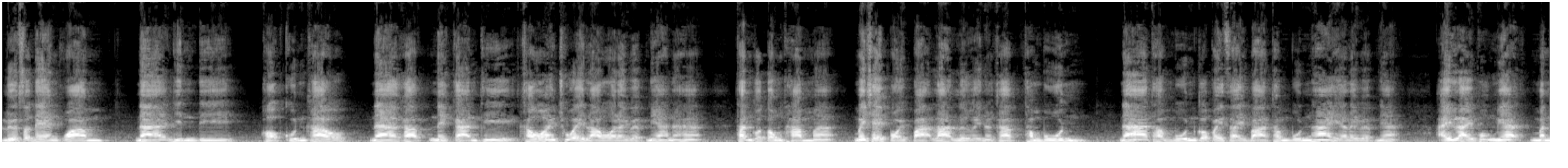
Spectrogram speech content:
หรือแสดงความนะยินดีขอบคุณเขานะครับ ในการที่เขาให้ช่วยเราอะไรแบบนี้นะฮะท่านก็ต้องทำฮะไม่ใช่ปล่อยปะละเลยนะครับทำบุญนะทำบุญก็ไปใส่บาตรทำบุญให้อะไรแบบเนี้ยไอ้ไรพวกเนี้ยมัน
